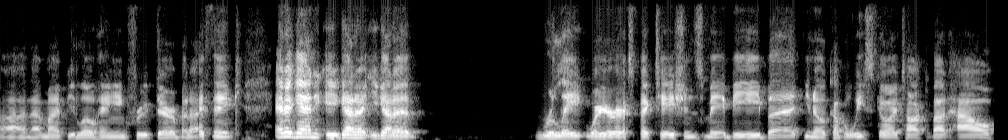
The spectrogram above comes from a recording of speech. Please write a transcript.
uh, and that might be low hanging fruit there. But I think, and again, you gotta you gotta relate where your expectations may be. But you know, a couple weeks ago, I talked about how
